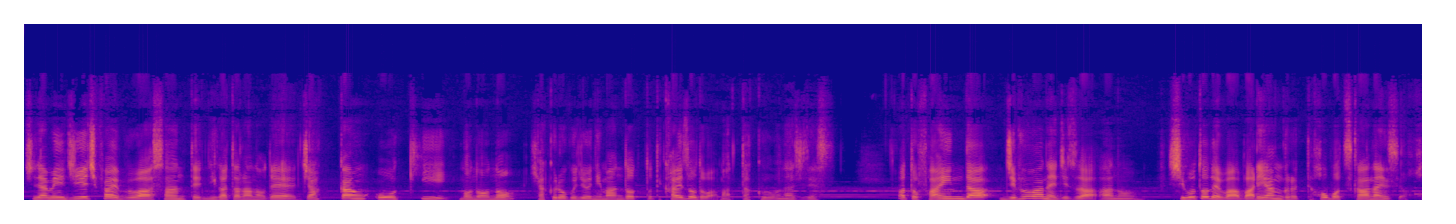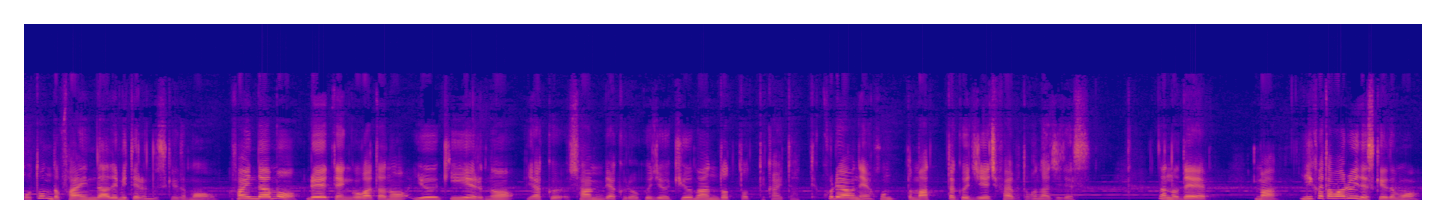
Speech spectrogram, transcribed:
ちなみに GH5 は3.2型なので若干大きいものの162万ドットって解像度は全く同じです。あとファインダー自分はね実はあの仕事ではバリアングルってほぼ使わないんですよ。ほとんどファインダーで見てるんですけれどもファインダーも0.5型の有機 EL の約369万ドットって書いてあってこれはねほんと全く GH5 と同じです。なのでまあ言い方悪いですけれども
